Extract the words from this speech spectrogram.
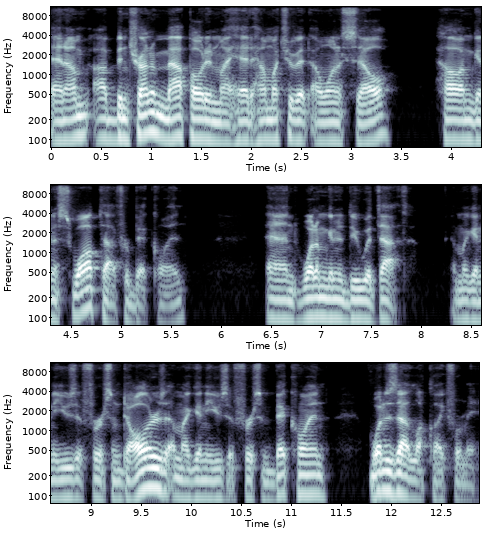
And I'm I've been trying to map out in my head how much of it I want to sell, how I'm going to swap that for Bitcoin, and what I'm going to do with that. Am I going to use it for some dollars? Am I going to use it for some Bitcoin? What does that look like for me?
